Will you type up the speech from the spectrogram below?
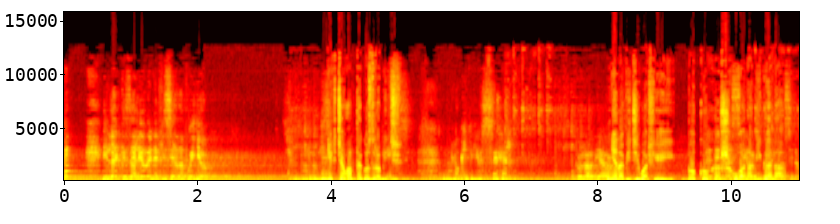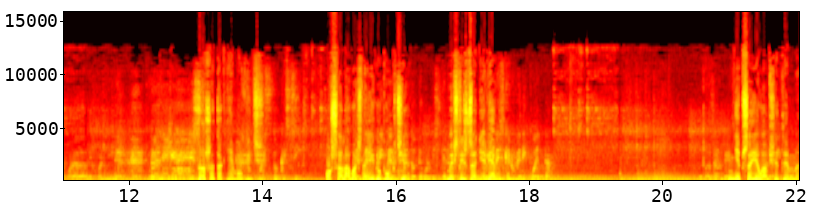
y. Nie chciałam tego zrobić. No lo quería hacer. Nienawidziłaś jej, bo kochasz Juana Miguela. Proszę tak nie mówić. Oszalałaś na jego punkcie. Myślisz, że nie ¿Qué wiem? ¿Crees que no? Nie przejęłam się tym,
